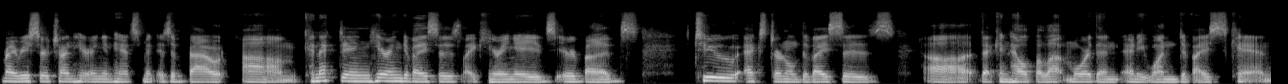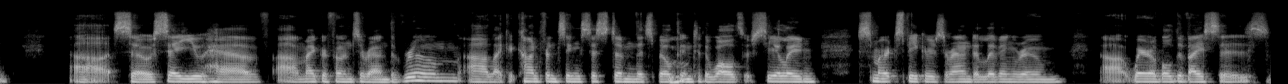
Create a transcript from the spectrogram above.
my research on hearing enhancement is about um, connecting hearing devices like hearing aids, earbuds, to external devices uh, that can help a lot more than any one device can. Uh, so, say you have uh, microphones around the room, uh, like a conferencing system that's built mm-hmm. into the walls or ceiling, smart speakers around a living room, uh, wearable devices,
